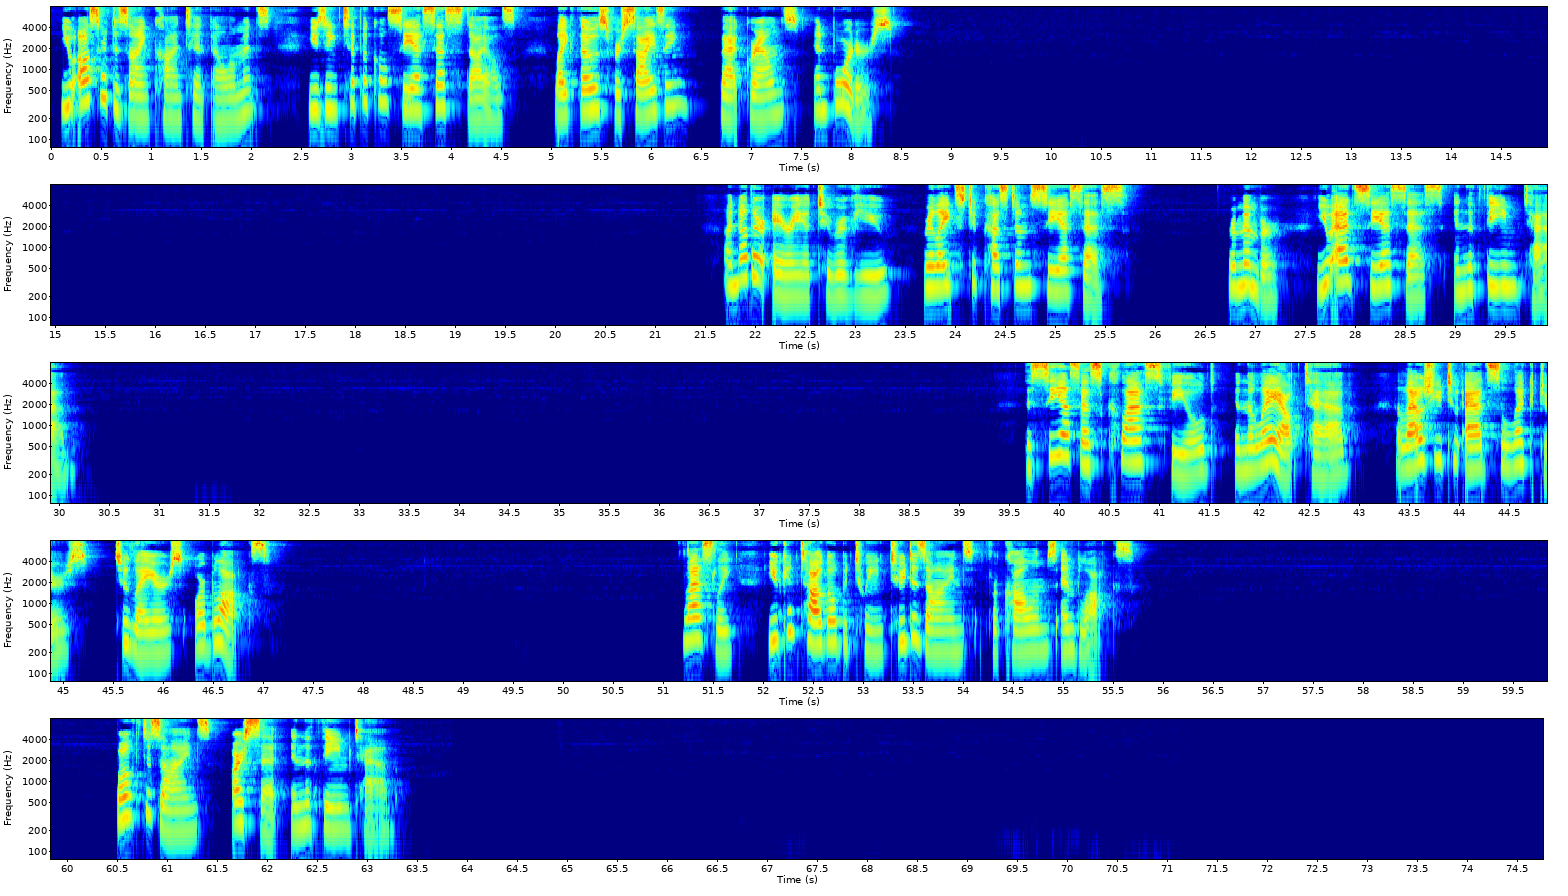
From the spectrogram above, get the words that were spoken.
You also design content elements using typical CSS styles like those for sizing, backgrounds, and borders. Another area to review relates to custom CSS. Remember, you add CSS in the Theme tab. The CSS class field in the Layout tab allows you to add selectors to layers or blocks. Lastly, you can toggle between two designs for columns and blocks. Both designs are set in the Theme tab.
